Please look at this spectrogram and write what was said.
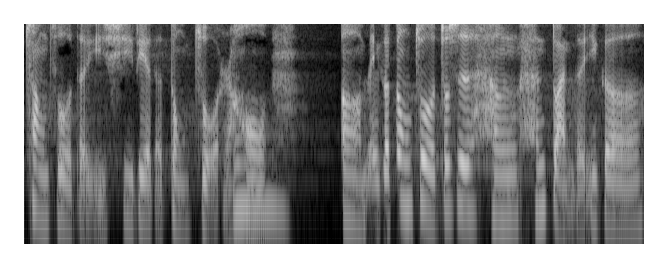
创作的一系列的动作，然后呃每个动作都是很很短的一个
